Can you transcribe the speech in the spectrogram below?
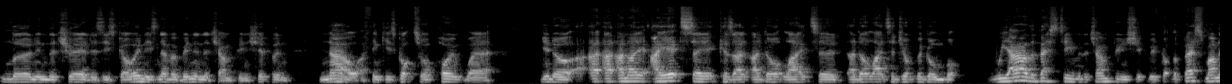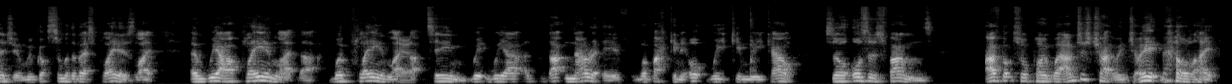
learning the trade as he's going. He's never been in the championship. And now i think he's got to a point where you know I, I, and I, I hate to say it because I, I don't like to i don't like to jump the gun but we are the best team in the championship. We've got the best manager and we've got some of the best players. Like and we are playing like that. We're playing like Yeah. that team. We, we are that narrative we're backing it up week in week out. So us as fans I've got to a point where I'm just trying to enjoy it now. Like,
